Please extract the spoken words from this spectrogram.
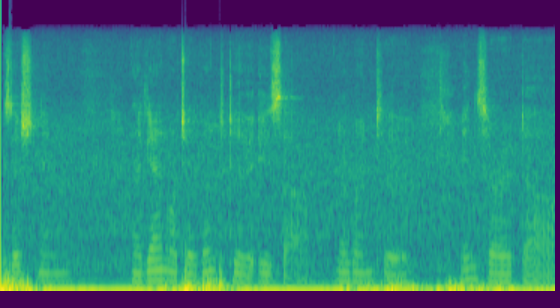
positioning. And again what you're going to do is uh, you're going to insert uh,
